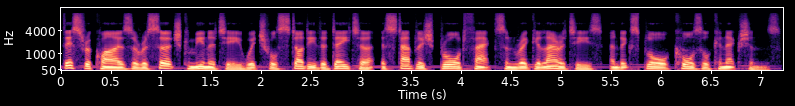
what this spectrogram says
This requires a research community which will study the data, establish broad facts and regularities, and explore causal connections.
